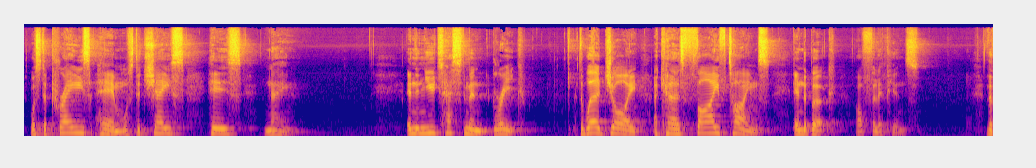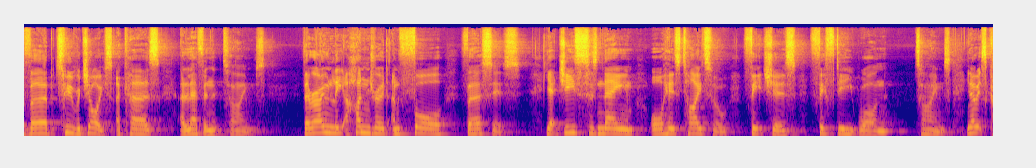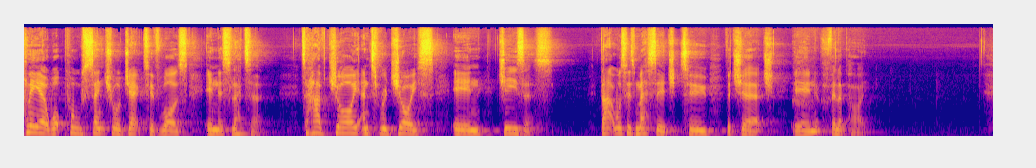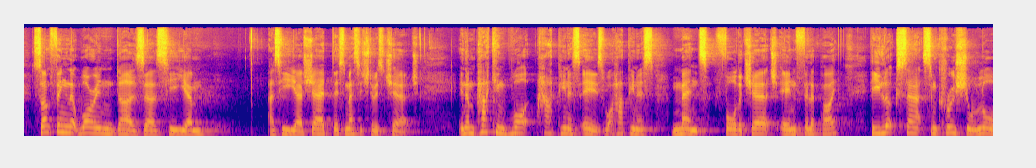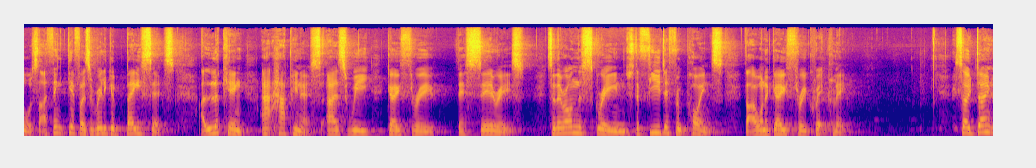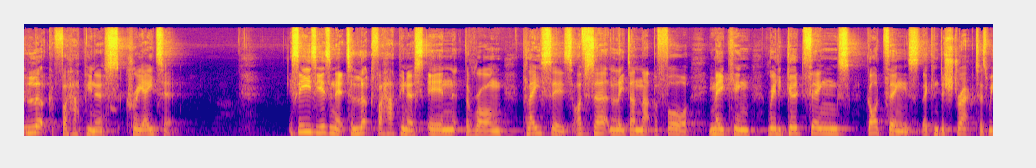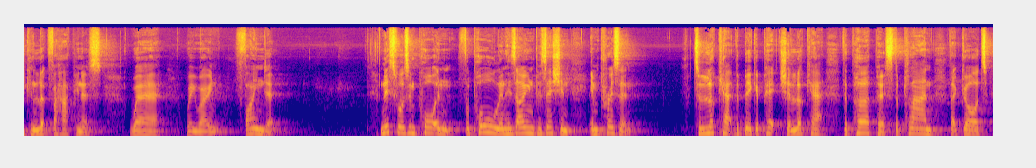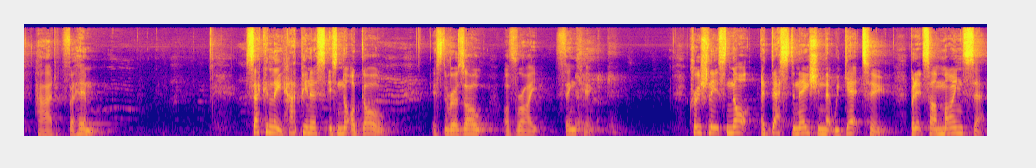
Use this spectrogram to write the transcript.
was to praise him, was to chase his name. In the New Testament Greek, the word joy occurs five times in the book of Philippians. The verb to rejoice occurs 11 times. There are only 104 verses, yet Jesus' name or his title features 51 times. You know, it's clear what Paul's central objective was in this letter to have joy and to rejoice in Jesus. That was his message to the church in Philippi. Something that Warren does as he, um, as he uh, shared this message to his church, in unpacking what happiness is, what happiness meant for the church in Philippi, he looks at some crucial laws that I think give us a really good basis at looking at happiness as we go through this series. So they're on the screen, just a few different points that I want to go through quickly. So don't look for happiness, create it. It's easy, isn't it, to look for happiness in the wrong places. I've certainly done that before, making really good things, God things. They can distract us. We can look for happiness where we won't find it. And this was important for Paul in his own position in prison to look at the bigger picture, look at the purpose, the plan that God had for him. Secondly, happiness is not a goal, it's the result of right thinking. Crucially, it's not a destination that we get to, but it's our mindset.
